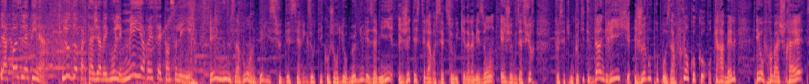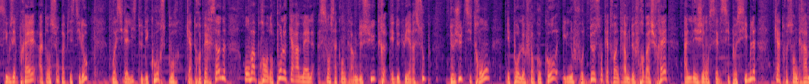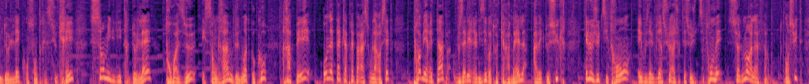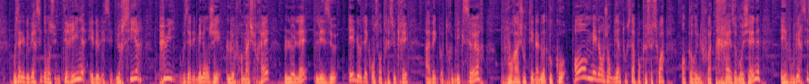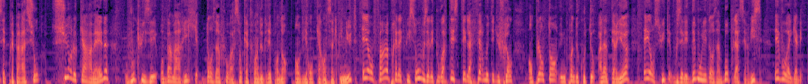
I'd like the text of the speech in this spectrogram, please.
la pause latina. Ludo partage avec vous les meilleures recettes ensoleillées. Et nous avons un délicieux dessert exotique aujourd'hui au menu les amis. J'ai testé la recette ce week-end à la maison et je vous assure que c'est une petite dinguerie. Je vous propose un flan coco au caramel et au fromage frais. Si vous êtes prêts, attention papier stylo. Voici la liste des courses pour 4 personnes. On va prendre pour le caramel 150 g de sucre et 2 cuillères à soupe de jus de citron. Et pour le flan coco, il nous faut 280 g de fromage frais, allégé en sel si possible, 400 g de lait concentré sucré, 100 ml de lait, 3 œufs et 100 g de noix de coco râpées. On attaque la préparation de la recette. Première étape, vous allez réaliser votre caramel avec le sucre et le jus de citron et vous allez bien sûr ajouter ce jus de citron mais seulement à la fin. Ensuite, vous allez le verser dans une terrine et le laisser durcir. Puis, vous allez mélanger le fromage frais, le lait, les œufs et le lait concentré sucré avec votre mixeur. Vous rajoutez la noix de coco en mélangeant bien tout ça pour que ce soit encore une fois très homogène. Et vous versez cette préparation sur le caramel. Vous cuisez au bain-marie dans un four à 180 degrés pendant environ 45 minutes. Et enfin, après la cuisson, vous allez pouvoir tester la fermeté du flanc en plantant une pointe de couteau à l'intérieur. Et ensuite, vous allez démouler dans un beau plat service et vous régaler.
